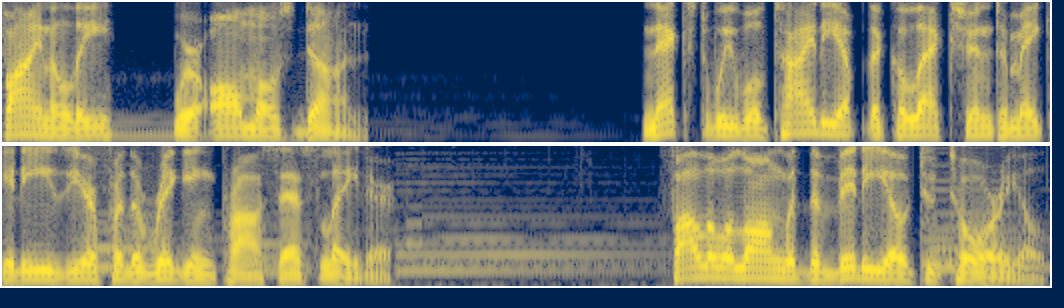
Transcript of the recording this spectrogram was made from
Finally, we're almost done. Next, we will tidy up the collection to make it easier for the rigging process later. Follow along with the video tutorial.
